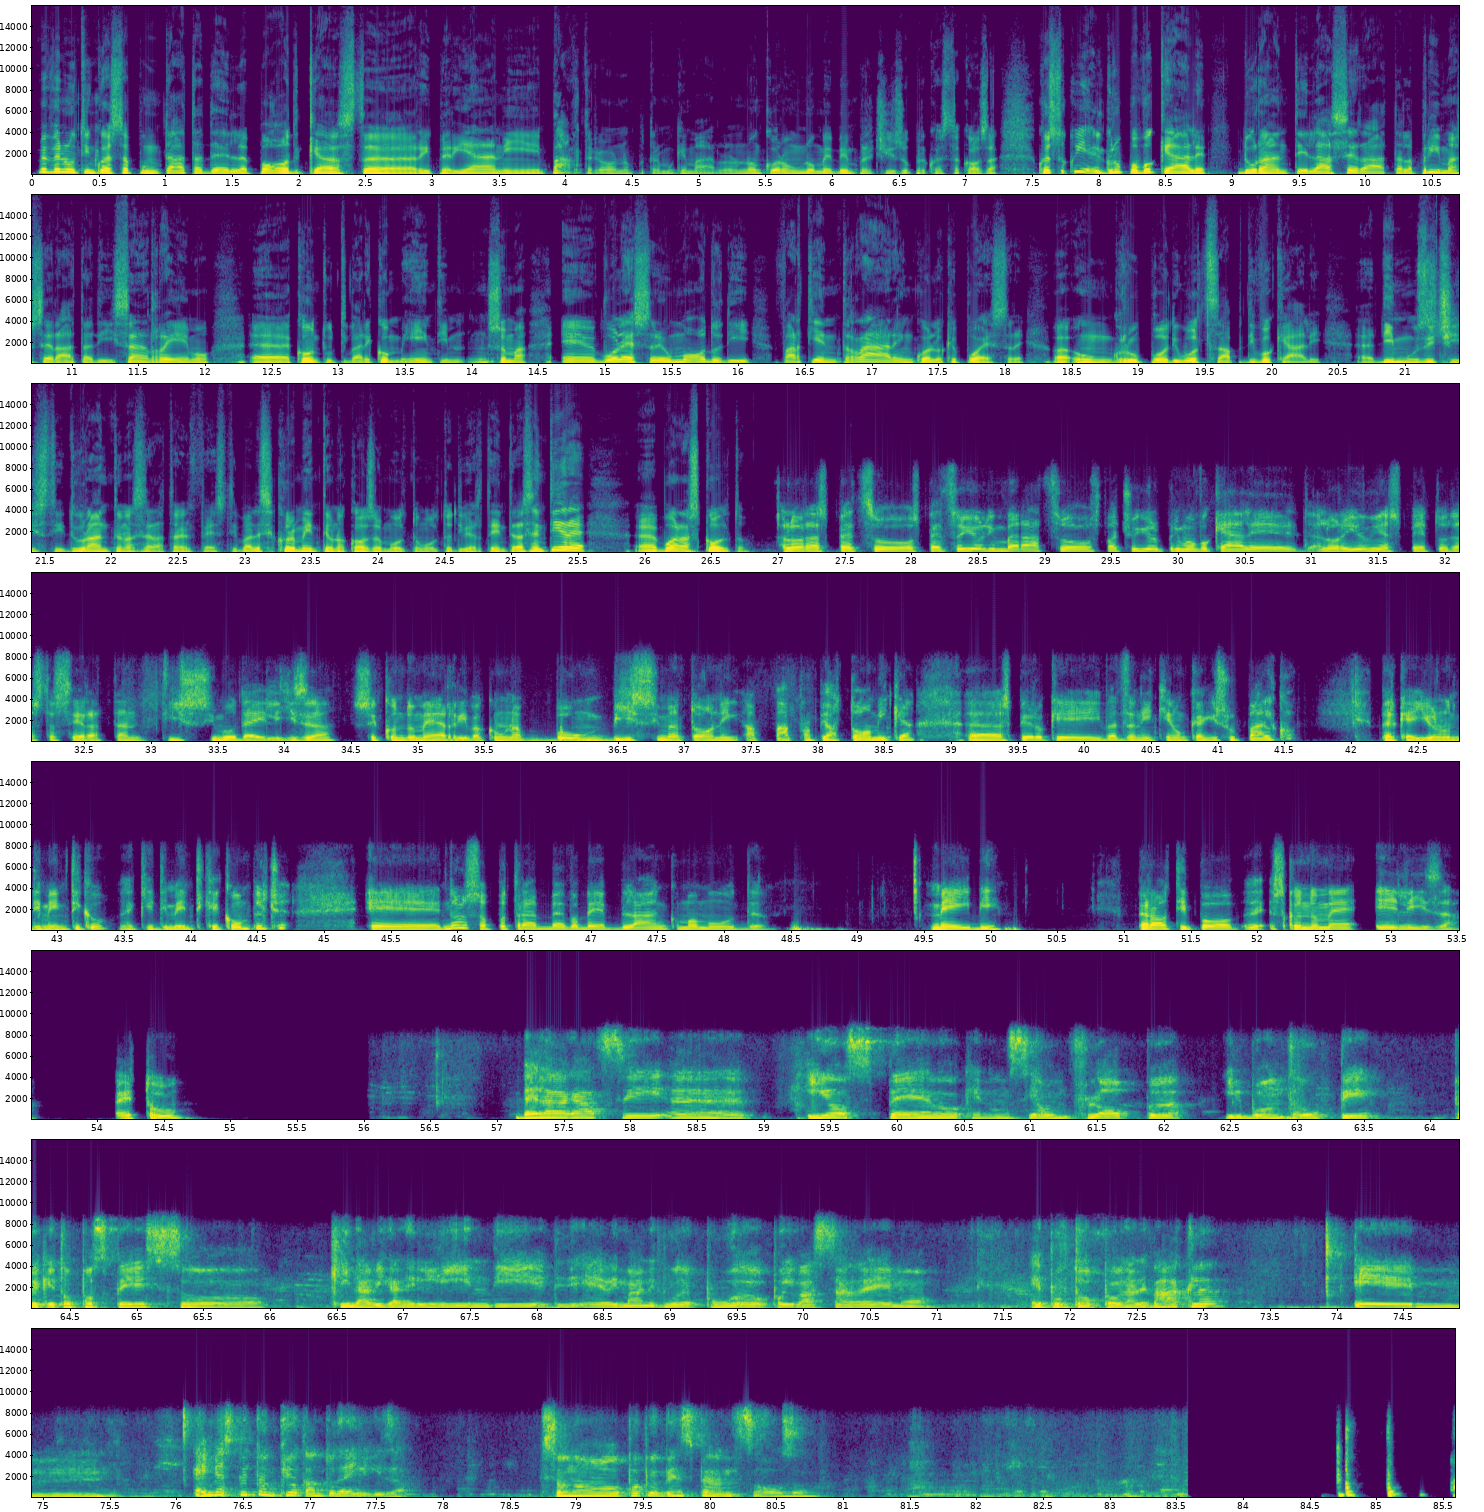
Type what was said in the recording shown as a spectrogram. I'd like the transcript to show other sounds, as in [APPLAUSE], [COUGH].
Benvenuti in questa puntata del podcast eh, Riperiani Patreon, potremmo chiamarlo, non ho ancora un nome ben preciso per questa cosa. Questo qui è il gruppo vocale durante la serata, la prima serata di Sanremo, eh, con tutti i vari commenti, insomma, eh, vuole essere un modo di farti entrare in quello che può essere eh, un gruppo di WhatsApp di vocali, eh, di musicisti durante una serata del festival. È sicuramente una cosa molto molto divertente da sentire. Eh, buon ascolto. Allora spezzo, spezzo, io l'imbarazzo, faccio io il primo vocale. Allora io mi aspetto da stasera tantissimo da Elisa, secondo me arriva con una bombissima tonica, proprio atomica. Uh, spero che Iva Zanicchi non caghi sul palco, perché io non dimentico, e chi dimentica è complice. E non lo so, potrebbe, vabbè, Blanco Mahmood, maybe. Però tipo, eh, secondo me Elisa. E tu? Bella ragazzi, eh, io spero che non sia un flop il buon Truppi, perché troppo spesso chi naviga nell'indie e, e rimane duro e puro poi va a Sanremo e purtroppo è una debacle. E, mm, e mi aspetto anch'io tanto da Elisa. Sono proprio ben speranzoso.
